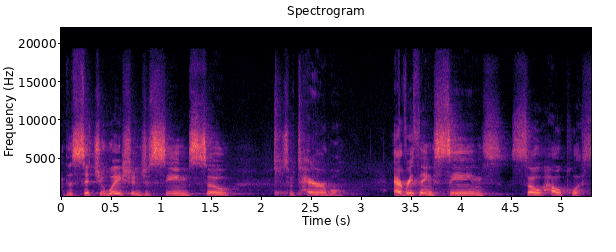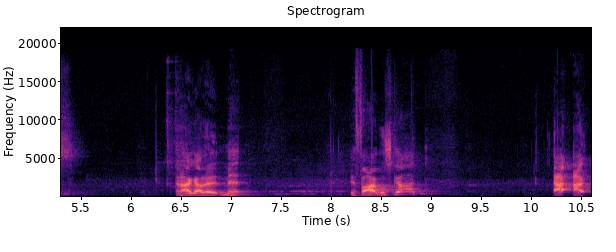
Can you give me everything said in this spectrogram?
The situation just seems so, so terrible. Everything seems so helpless. And I got to admit, if I was God, I,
